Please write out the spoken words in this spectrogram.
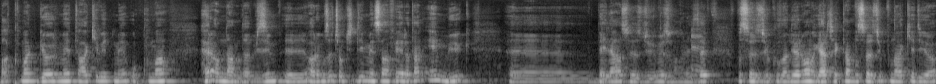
bakma, görme, takip etme, okuma her anlamda bizim e, aramıza çok ciddi mesafe yaratan en büyük e, bela sözcüğümüz maalesef. Evet. Bu sözcüğü kullanıyorum ama gerçekten bu sözcük bunu hak ediyor.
